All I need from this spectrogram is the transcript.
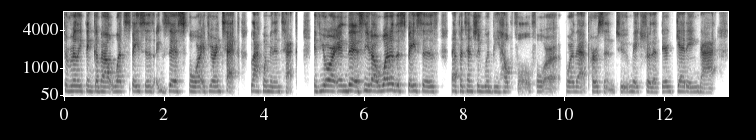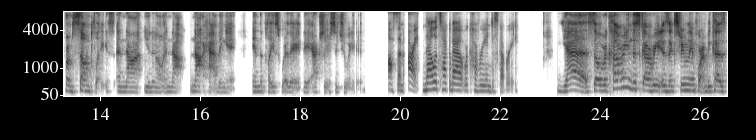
to really think about what spaces exist for if you're in tech, Black women in tech. If you're in this, you know, what are the spaces that potentially would be helpful for for that person to make sure that they're getting that from someplace and not, you know, and not not having it in the place where they they actually are situated. Awesome. All right, now let's talk about recovery and discovery. Yeah. So recovery and discovery is extremely important because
